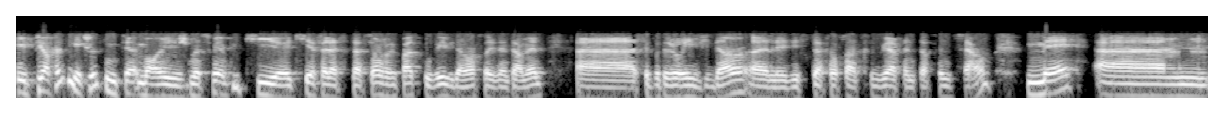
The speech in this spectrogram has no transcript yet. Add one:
et puis en fait, c'est quelque chose qui me tient. Bon, je me souviens plus qui, euh, qui a fait la citation. Je vais pas trouver évidemment sur les internets. Euh, c'est pas toujours évident. Euh, les, les, citations sont attribuées à plein de personnes différentes. Mais euh,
